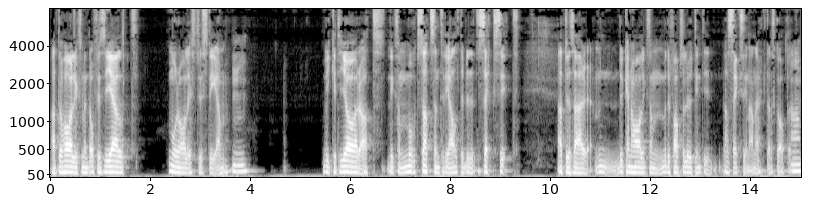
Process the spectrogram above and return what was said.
Att du har liksom ett officiellt moraliskt system. Mm, Vilket gör att liksom motsatsen till det alltid blir lite sexigt. Att du så här, mm, du kan ha liksom, du får absolut inte ha sex innan äktenskapet. ja,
